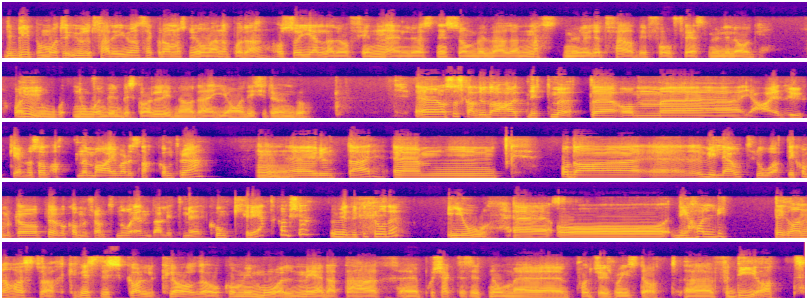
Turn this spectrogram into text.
det blir på en måte urettferdig uansett hvordan man snur og vender på det. Og så gjelder det å finne en løsning som vil være mest mulig rettferdig for flest mulig lag. Og at Mm. no, noen vil bli skadelidende av det, ja, det er ikke til å unngå. Eh, og så skal du da ha et nytt møte om eh, ja, en uke eller noe sånt. 18. mai var det snakk om, tror jeg. Mm. eh, rundt der. Um, og da eh, vil jeg jo tro at de kommer til å prøve å komme fram til noe enda litt mer konkret, kanskje? Vil du ikke tro det? Jo, eh, og de har litt grann hastverk hvis de skal klare å komme i mål med dette her eh, prosjektet sitt nå med Project Restart. Eh, fordi at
